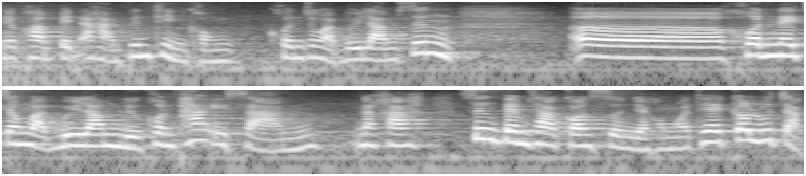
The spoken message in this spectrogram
ในความเป็นอาหารพื้นถิ่นของคนจังหวัดบุรีรัมย์ซึ่ง คนในจังหวัดบุรีรัมย์หรือคนภาคอีสานนะคะซึ่งเป็นประชากรส่วนใหญ่ของประเทศก็รู้จัก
